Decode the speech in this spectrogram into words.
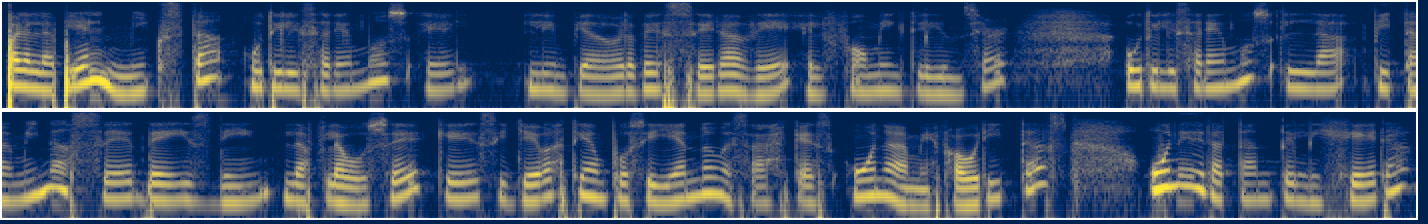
Para la piel mixta utilizaremos el limpiador de cera B, el Foaming Cleanser, utilizaremos la vitamina C de Isdin, la Flavo C, que si llevas tiempo siguiéndome sabes que es una de mis favoritas, una hidratante ligera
